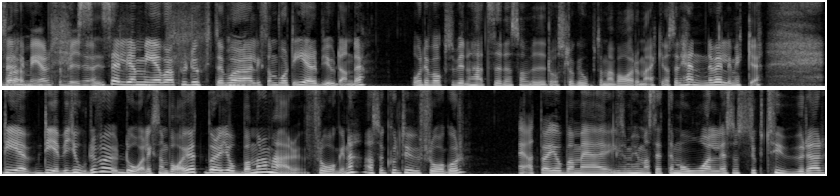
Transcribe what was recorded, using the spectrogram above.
Sälj mer så blir det. Sälja mer våra produkter, våra, mm. liksom, vårt erbjudande. Och det var också vid den här tiden som vi då slog ihop de här varumärkena. Så det hände väldigt mycket. Det, det vi gjorde då liksom var ju att börja jobba med de här frågorna, alltså kulturfrågor. Att börja jobba med liksom hur man sätter mål, liksom strukturer,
